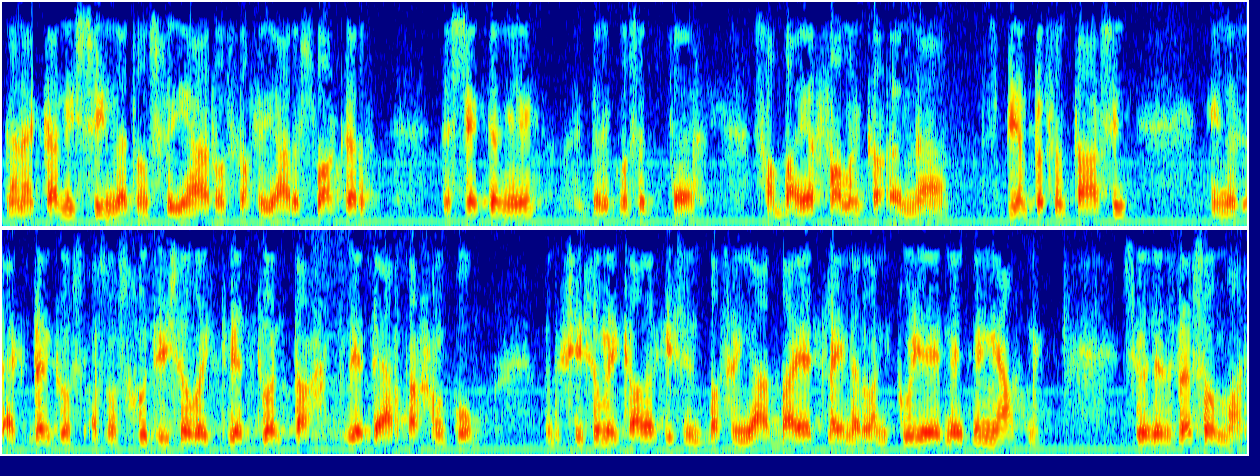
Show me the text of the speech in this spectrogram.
en ek kan nie sien dat ons vir jare gaan vir jare swakker besetting hê. Ek dink ons het uh, van baie val in in uh, speenpresentasie en as ek dink ons as ons goed hierso by 220 230 gaan kom. Want ek sien sommer die kalvertjies in was 'n jaar baie kleiner want die koeie het net nie melk nie. So dit wissel maar,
